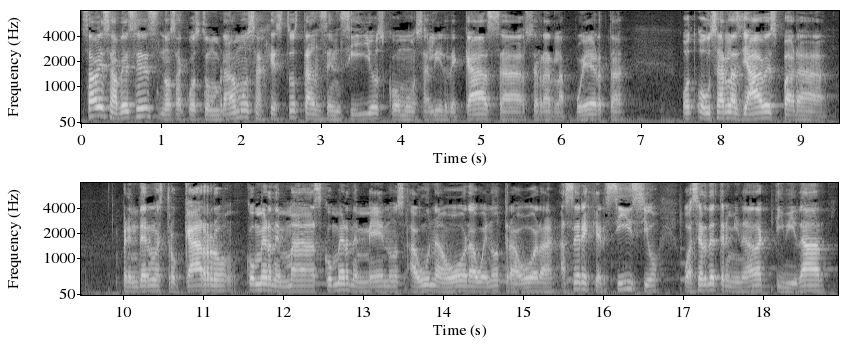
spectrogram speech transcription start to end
Sabes, a veces nos acostumbramos a gestos tan sencillos como salir de casa, cerrar la puerta o, usar las llaves para prender nuestro carro, comer de más, comer de menos, a una hora o en otra hora, hacer ejercicio o hacer determinada actividad,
